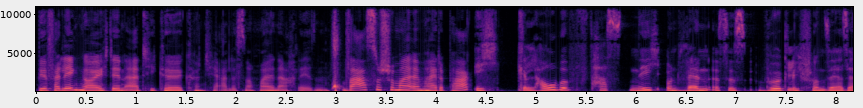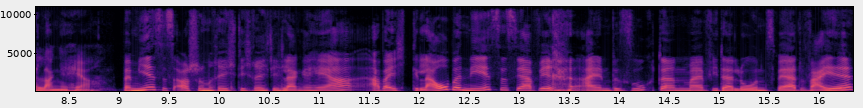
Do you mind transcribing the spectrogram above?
Wir verlinken euch den Artikel, könnt ihr alles nochmal nachlesen. Warst du schon mal im Heidepark? Ich glaube fast nicht und wenn, es ist wirklich schon sehr, sehr lange her. Bei mir ist es auch schon richtig, richtig lange her. Aber ich glaube, nächstes Jahr wäre ein Besuch dann mal wieder lohnenswert, weil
